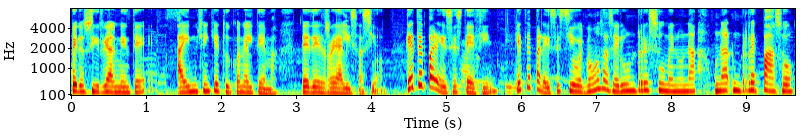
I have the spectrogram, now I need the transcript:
pero sí realmente hay mucha inquietud con el tema de desrealización. ¿Qué te parece, Steffi? ¿Qué te parece si volvemos a hacer un resumen, una, una- un repaso?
